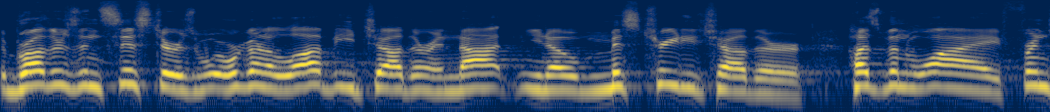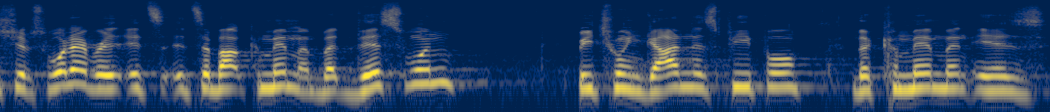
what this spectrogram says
brothers and sisters, we're going to love each other and not, you know, mistreat each other. Husband, wife, friendships, whatever. It's it's about commitment. But this one, between God and his people, the commitment is,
